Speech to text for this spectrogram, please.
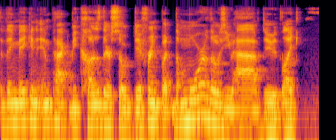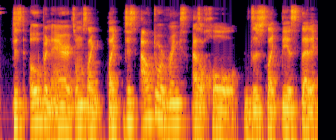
they make an impact because they're so different. But the more of those you have, dude, like just open air. It's almost like like just outdoor rinks as a whole. Just like the aesthetic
